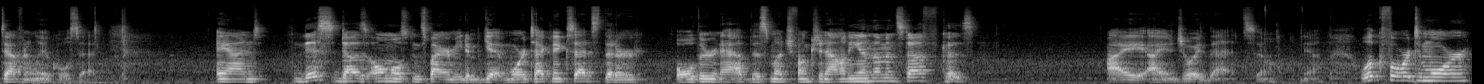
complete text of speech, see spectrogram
Definitely a cool set. And this does almost inspire me to get more Technic sets that are older and have this much functionality in them and stuff, because I, I enjoyed that, so yeah. Look forward to more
